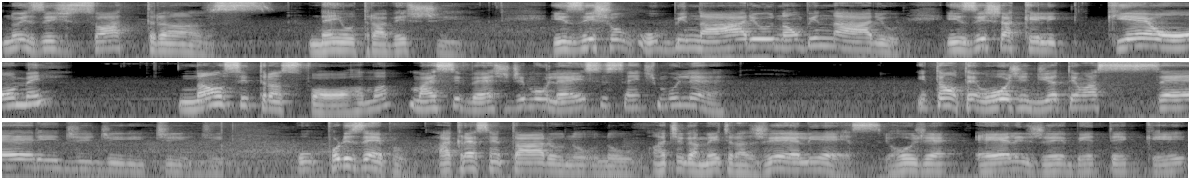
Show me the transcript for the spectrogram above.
Não existe só a trans, nem o travesti. Existe o, o binário não binário. Existe aquele que é homem, não se transforma, mas se veste de mulher e se sente mulher. Então, tem, hoje em dia tem uma série de. de, de, de o, por exemplo, acrescentaram no, no, Antigamente era GLS, hoje é LGBTQA.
